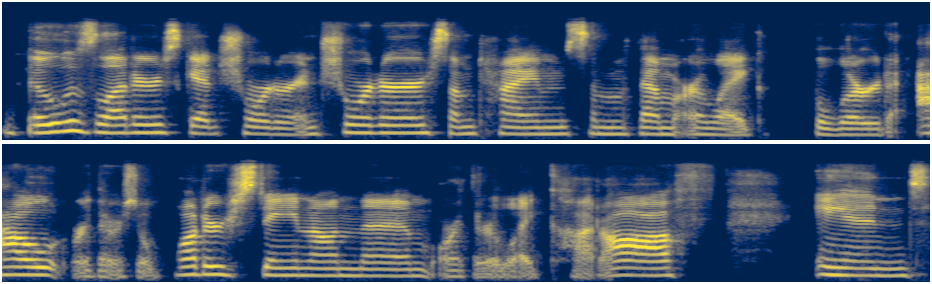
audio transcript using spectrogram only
those letters get shorter and shorter. Sometimes some of them are like blurred out, or there's a water stain on them, or they're like cut off. And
